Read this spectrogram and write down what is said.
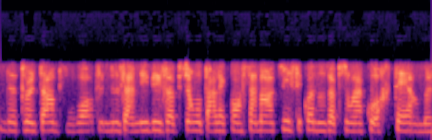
de tout le temps pouvoir nous amener des options. On parlait constamment, OK, c'est quoi nos options à court terme?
